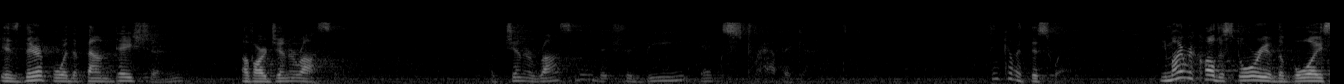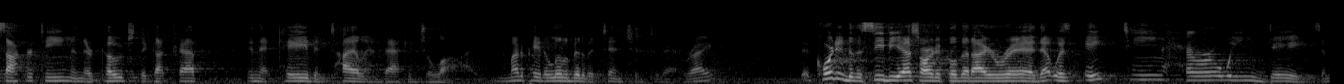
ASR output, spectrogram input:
is therefore the foundation of our generosity. A generosity that should be extravagant. Think of it this way. You might recall the story of the boys' soccer team and their coach that got trapped in that cave in Thailand back in July. You might have paid a little bit of attention to that, right? according to the CBS article that I read, that was 18 harrowing days, an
